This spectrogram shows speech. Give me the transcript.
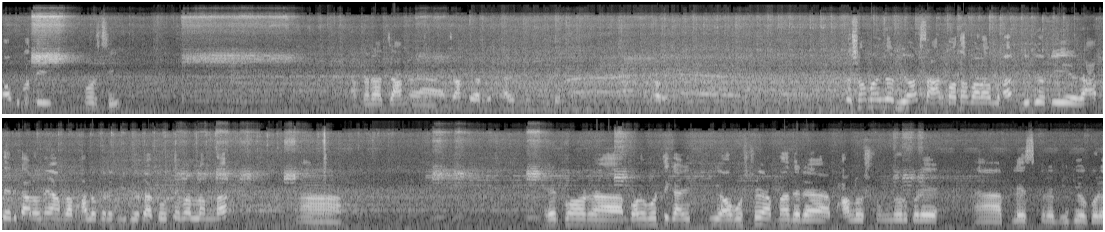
অবগতি করছি। আপনারা জান- জানতে পারবেন তো সময় ভিউয়ার্স আর কথা বাড়াবো না। ভিডিওটি রাতের কারণে আমরা ভালো করে ভিডিওটা করতে পারলাম না। এরপর পরবর্তী গাড়িটি অবশ্যই আপনাদের ভালো, সুন্দর করে প্লেস করে ভিডিও করে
